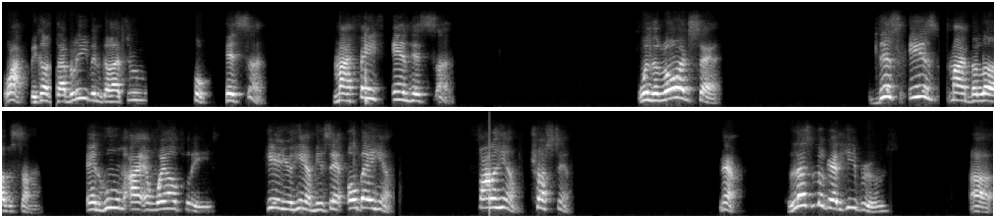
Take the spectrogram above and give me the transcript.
Why? Because I believe in God through who? His son. My faith in his son. when the Lord said, This is my beloved Son, in whom I am well pleased, hear you him. He said, Obey him, follow him, trust him. Now, let's look at Hebrews. Uh,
